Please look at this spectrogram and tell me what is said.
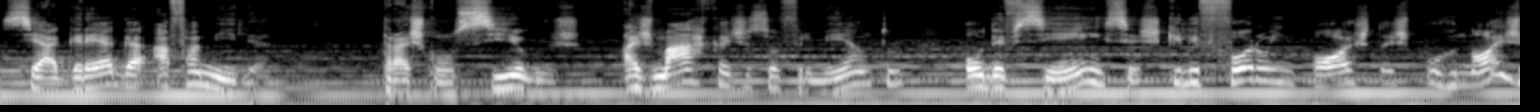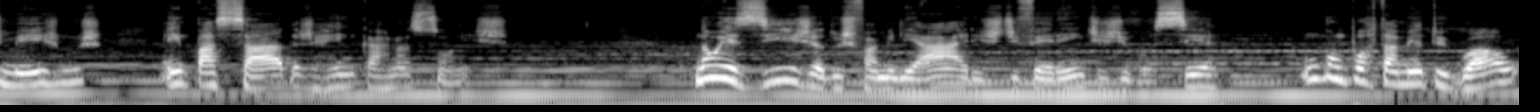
se agrega à família, traz consigo as marcas de sofrimento ou deficiências que lhe foram impostas por nós mesmos em passadas reencarnações. Não exija dos familiares diferentes de você um comportamento igual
